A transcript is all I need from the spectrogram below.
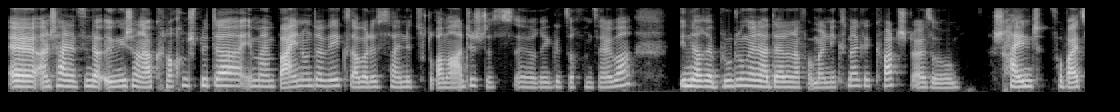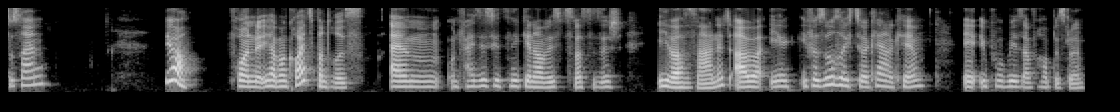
Äh, anscheinend sind da irgendwie schon auch Knochensplitter in meinem Bein unterwegs, aber das ist halt nicht so dramatisch, das, äh, regelt sich von selber. Innere Blutungen hat der dann auf einmal nix mehr gequatscht, also scheint vorbei zu sein. Ja, Freunde, ich habe 'n Kreuzbandriss. Ähm, und falls ihr's jetzt nicht genau wisst, was das ist, ich weiß es auch nicht, aber ich ich versuche es euch zu erklären, okay? I ich probiere es einfach 'n bisschen.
